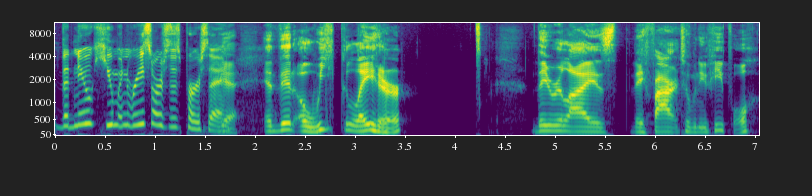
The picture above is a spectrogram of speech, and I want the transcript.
the new human resources person. Yeah, and then a week later, they realized they fired too many people,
